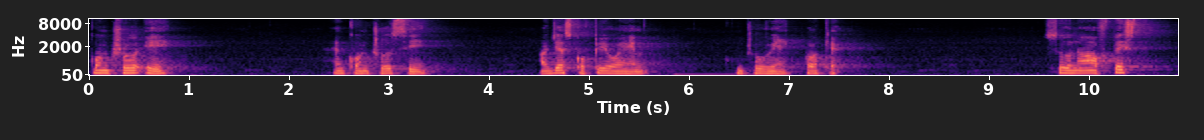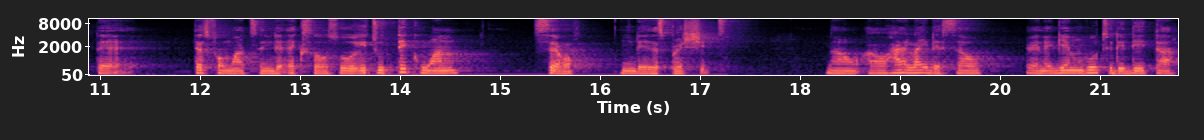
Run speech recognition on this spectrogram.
Control A and Control C. I'll just copy and Control V. Okay. So now I've pasted the text formats in the Excel. So it will take one cell in the spreadsheet. Now I'll highlight the cell and again go to the data.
